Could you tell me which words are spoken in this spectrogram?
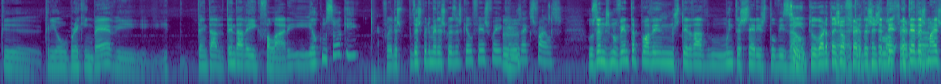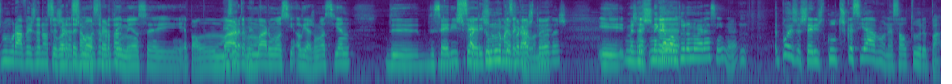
que criou o Breaking Bad e, e tem, dado, tem dado aí que falar. E ele começou aqui. Foi das, das primeiras coisas que ele fez, foi aqui Uhum. nos X-Files. Os anos 90 podem nos ter dado muitas séries de televisão. Sim, tu agora tens eh, oferta, até, das, tens uma até- oferta, até das mais memoráveis da nossa tu agora tens geração. uma mas a oferta verdade- imensa e epá, um mar, Exatamente. um mar um oceano, aliás, um oceano de, de séries, pá, Séries que tu nunca nunca mais verás acabam, é? todas. E, mas na- Mas, naquela eh, altura não era assim, não é? Pois, as séries de culto escasseavam nessa altura. Pá.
